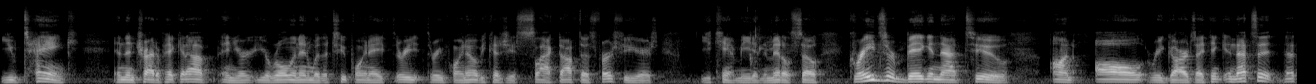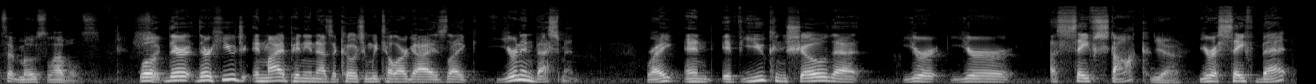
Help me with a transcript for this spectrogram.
you tank and then try to pick it up, and you're you're rolling in with a 2.8, 3, 3.0 because you slacked off those first few years. You can't meet it in the middle. So grades are big in that too, on all regards. I think, and that's it. That's at most levels. Well, they're they're huge in my opinion as a coach, and we tell our guys like you're an investment, right? And if you can show that you're you're a safe stock, Yeah. you're a safe bet,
